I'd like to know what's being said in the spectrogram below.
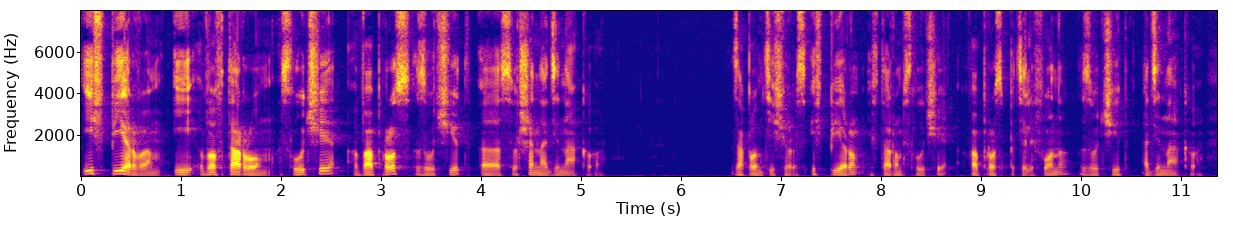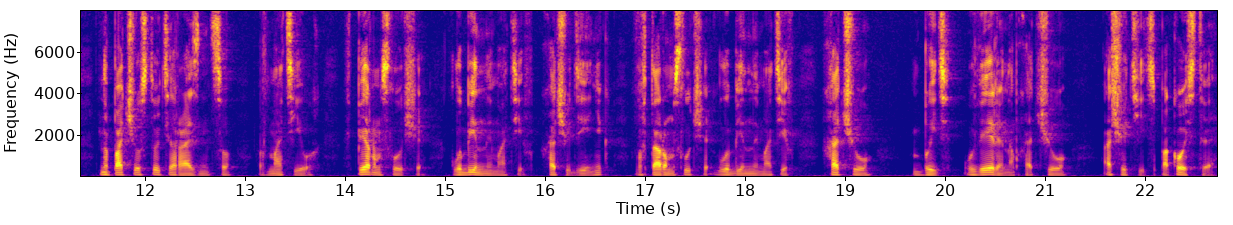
И в первом, и во втором случае вопрос звучит э, совершенно одинаково. Запомните еще раз, и в первом, и втором случае вопрос по телефону звучит одинаково. Но почувствуйте разницу в мотивах. В первом случае глубинный мотив «хочу денег», во втором случае глубинный мотив «хочу быть уверенным, хочу ощутить спокойствие».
